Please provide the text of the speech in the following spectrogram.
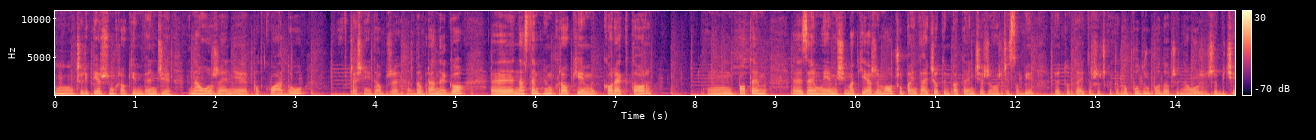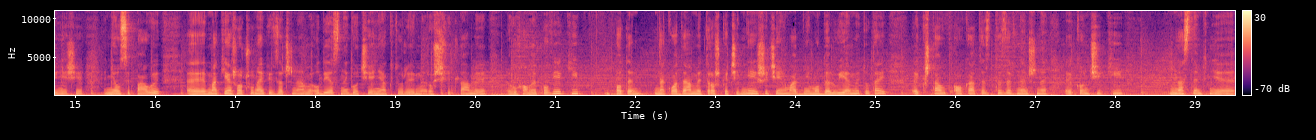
Mm, Czyli pierwszym krokiem będzie nałożenie podkładu, wcześniej dobrze dobranego. E, Następnym krokiem korektor. Mm, Potem e, zajmujemy się makijażem oczu. Pamiętajcie o tym patencie, że możecie sobie e, tutaj troszeczkę tego pudru pod oczy nałożyć, żeby cienie się nie osypały. E, Makijaż oczu najpierw zaczynamy od jasnego cienia, którym rozświetlamy ruchome powieki. Potem nakładamy troszkę ciemniejszy cień, ładnie modelujemy tutaj kształt oka, te, te zewnętrzne kąciki. Następnie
